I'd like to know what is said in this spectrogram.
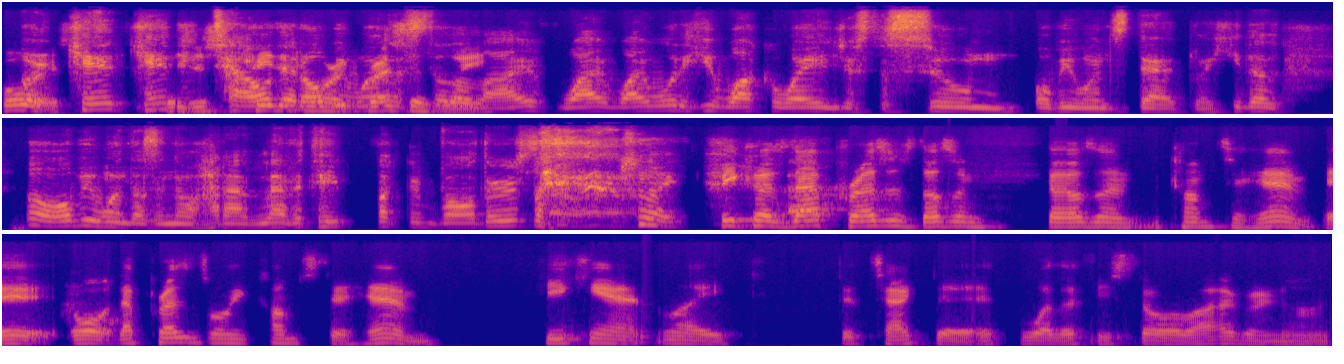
But Force. can't can't They you tell that Obi Wan is still alive? Why why would he walk away and just assume Obi Wan's dead? Like he does. Oh, Obi Wan doesn't know how to levitate fucking boulders. like because Uh, that presence doesn't doesn't come to him. It well, that presence only comes to him. He can't like detect it whether he's still alive or not.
